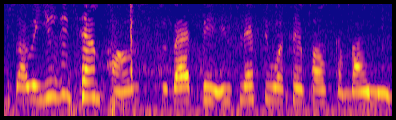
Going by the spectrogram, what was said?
So I've been using 10 pounds to buy things. Let's see what 10 pounds can buy me.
